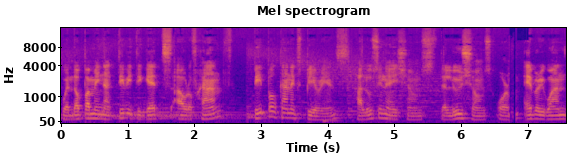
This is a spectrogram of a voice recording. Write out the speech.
When dopamine activity gets out of hand, people can experience hallucinations, delusions, or everyone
